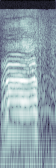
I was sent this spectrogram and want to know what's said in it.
ha!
